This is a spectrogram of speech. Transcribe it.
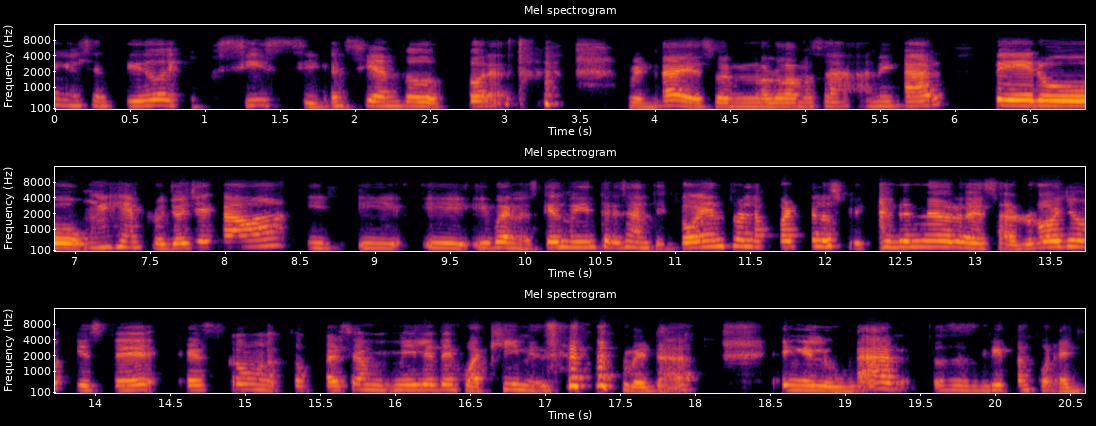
en el sentido de que pues, sí, siguen siendo doctoras, ¿verdad? Eso no lo vamos a, a negar, pero un ejemplo, yo llegaba y, y, y, bueno, es que es muy interesante. Yo entro a la puerta del Hospital de Neurodesarrollo y usted es como toparse a miles de Joaquines, ¿verdad? En el lugar. Entonces gritan por allá,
